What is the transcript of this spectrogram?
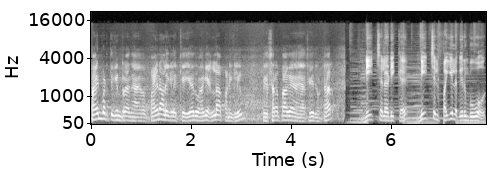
பயன்படுத்துகின்ற அந்த பயனாளிகளுக்கு ஏதுவாக எல்லா பணிகளையும் சிறப்பாக செய்துவிட்டார். நீச்சல் அடிக்க நீச்சல் பயில விரும்புவோர்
